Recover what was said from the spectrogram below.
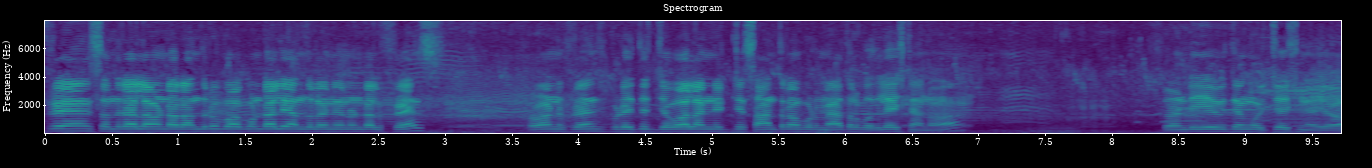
ఫ్రెండ్స్ అందరూ ఎలా ఉన్నారు? అందరూ బాగుండాలి అందులో నేను ఉండాలి ఫ్రెండ్స్ చూడండి ఫ్రెండ్స్ ఇప్పుడైతే జవాలన్నింటినీ సాయంత్రం ఇప్పుడు మేతలకు వదిలేసినాను. చూడండి ఏ విధంగా వచ్చేసినాయో.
